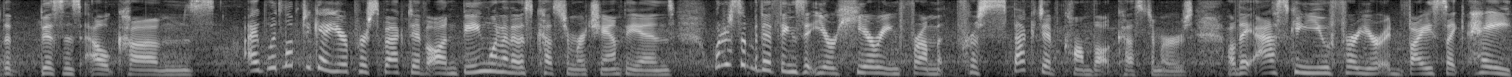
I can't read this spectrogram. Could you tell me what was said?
the business outcomes. I would love to get your perspective on being one of those customer champions. What are some of the things that you're hearing from prospective Commvault customers? Are they asking you for your advice like, hey,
